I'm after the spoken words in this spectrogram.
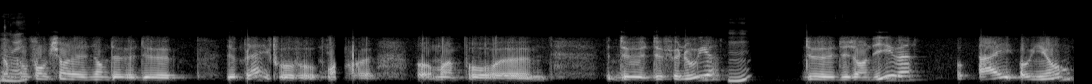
Donc Ouais. en fonction du nombre de, de, de plats, il faut, faut prendre euh, au moins pour euh, deux, deux fenouilles, Mmh. deux, deux endives, ail, oignon.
